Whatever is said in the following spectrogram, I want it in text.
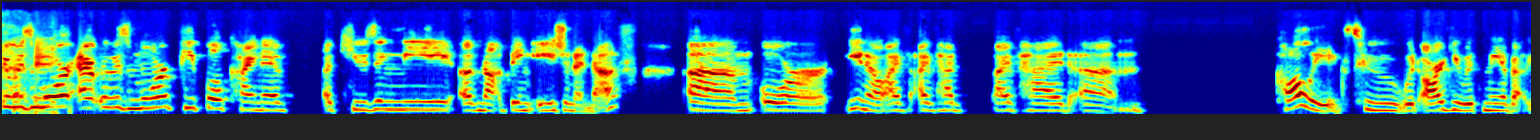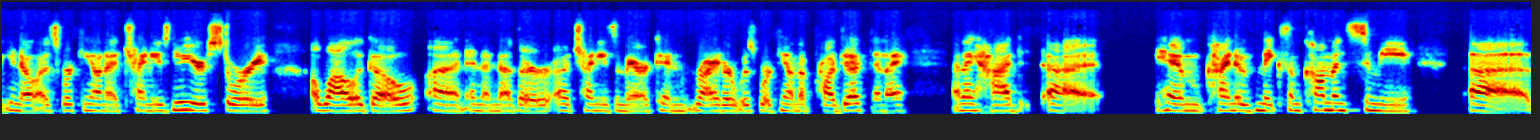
it was more it was more people kind of accusing me of not being asian enough um, or you know i've i've had i've had um, colleagues who would argue with me about you know i was working on a chinese new year story a while ago and, and another uh, chinese american writer was working on the project and i and i had uh, him kind of make some comments to me uh,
